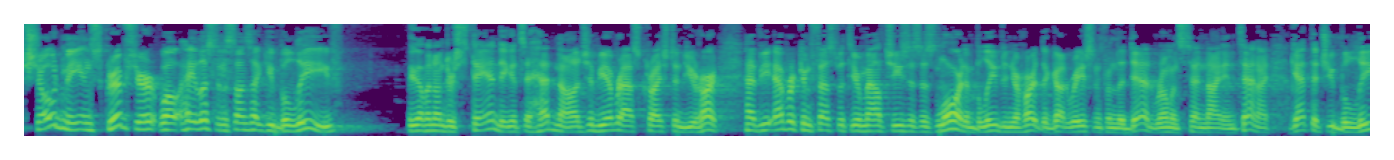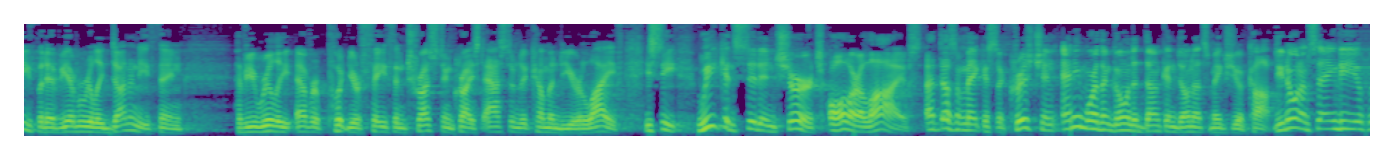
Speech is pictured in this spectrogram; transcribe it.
showed me in scripture, well, hey, listen, it sounds like you believe. You have an understanding. It's a head knowledge. Have you ever asked Christ into your heart? Have you ever confessed with your mouth Jesus as Lord and believed in your heart that God raised him from the dead? Romans 10, 9, and 10. I get that you believe, but have you ever really done anything? Have you really ever put your faith and trust in Christ, asked Him to come into your life? You see, we can sit in church all our lives. That doesn't make us a Christian any more than going to Dunkin' Donuts makes you a cop. Do you know what I'm saying to you?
